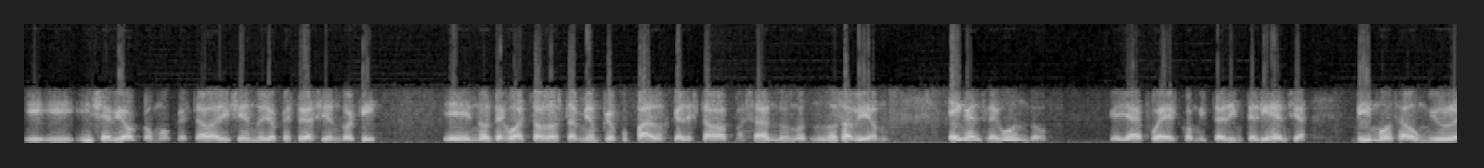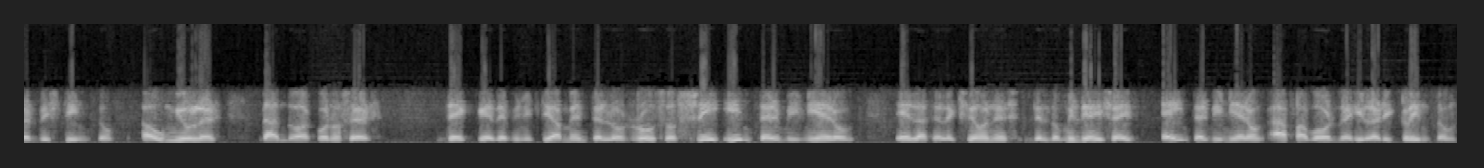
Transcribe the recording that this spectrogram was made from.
y, y, y se vio como que estaba diciendo yo qué estoy haciendo aquí. Eh, nos dejó a todos también preocupados qué le estaba pasando, no, no sabíamos. En el segundo, que ya fue el comité de inteligencia, vimos a un Müller distinto, a un Müller dando a conocer de que definitivamente los rusos sí intervinieron en las elecciones del 2016 e intervinieron a favor de Hillary Clinton.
